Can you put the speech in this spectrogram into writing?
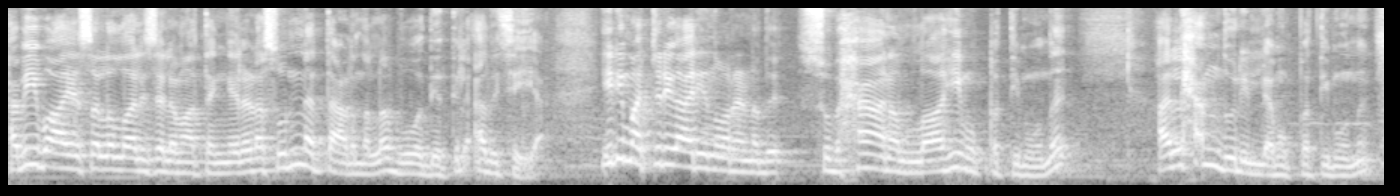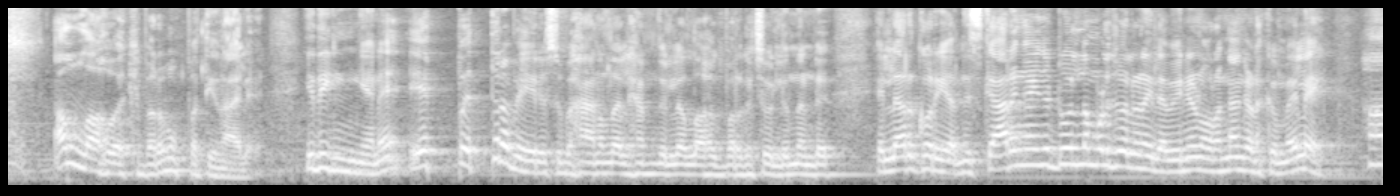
ഹബീബായ സല്ലാ അലൈഹി സ്വലമ തെങ്ങലയുടെ സുന്നത്താണെന്നുള്ള ബോധ്യത്തിൽ അത് ചെയ്യാം. ഇനി മറ്റൊരു കാര്യം എന്ന് പറയുന്നത് സുബാൻ അള്ളാഹി മുപ്പത്തിമൂന്ന് മുപ്പത്തി മുപ്പത്തിമൂന്ന് അള്ളാഹു അക്ബർ മുപ്പത്തിനാല്. ഇതിങ്ങനെ എപ്പോൾ എത്ര പേര് അല്ല അലഹമുല്ല അള്ളാഹു അക്ബർക്ക് ചൊല്ലുന്നുണ്ട്? എല്ലാവർക്കും അറിയാം. നിസ്കാരം കഴിഞ്ഞിട്ട് പോലും നമ്മൾ ചൊല്ലണില്ല. പിന്നീട് ഉറങ്ങാൻ കിടക്കുമ്പോൾ അല്ലേ? ആ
